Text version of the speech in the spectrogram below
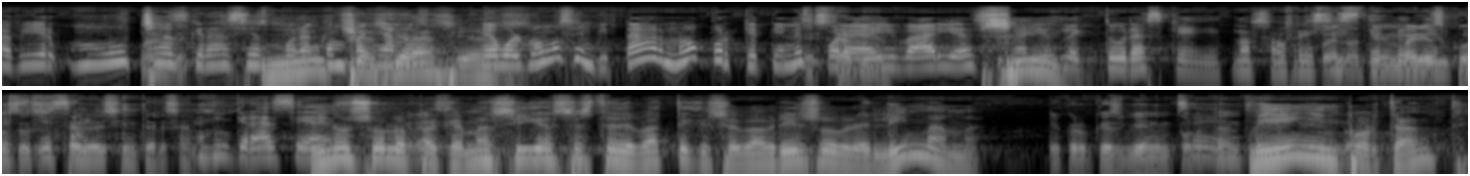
Javier, muchas gracias por acompañarnos. Te volvemos a invitar, ¿no? Porque tienes por ahí varias, varias lecturas que nos ofreciste. Bueno, tienen varias cosas ustedes interesantes. Gracias. Y no solo, para que además sigas este debate que se va a abrir sobre el IMAM. Yo creo que es bien importante. Bien importante.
